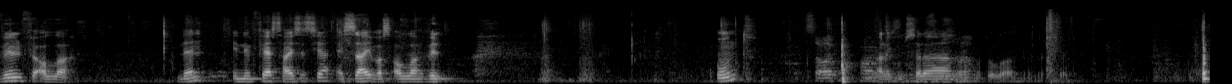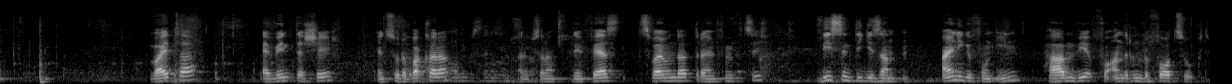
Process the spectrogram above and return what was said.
Willen für Allah. Denn in dem Vers heißt es ja, es sei, was Allah will. Und Weiter erwähnt der Sheikh in Surah Baqarah, den Vers 253. Dies sind die Gesandten. Einige von ihnen haben wir vor anderen bevorzugt.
